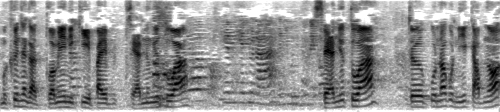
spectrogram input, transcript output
เมื่อขึ้นฉันกับตัวมีนิกกี้ไปแสนหนึ่งอยู่ตัวเห็นเห็นอยู่นะเห็นอยู่ในแสนอยู่ตัว เจอกูเนาะกูหนีกลับเนาะ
